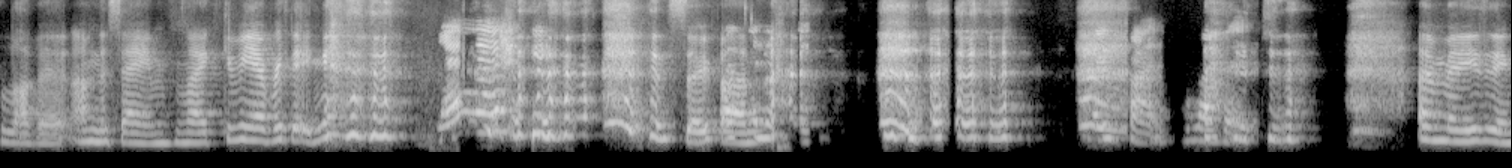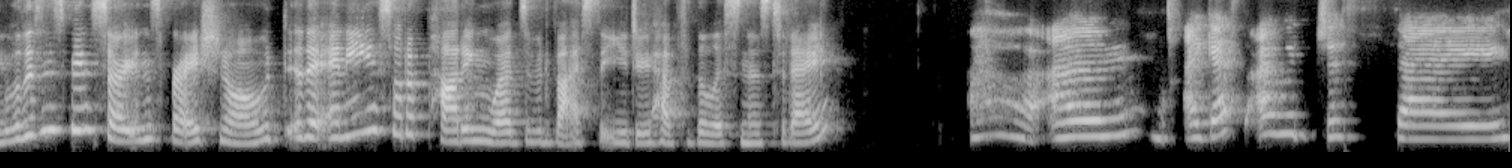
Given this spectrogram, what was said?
love it. I'm the same. Like, give me everything. Yeah. it's so fun. so fun. Love it. Amazing. Well, this has been so inspirational. Are there any sort of parting words of advice that you do have for the listeners today? Oh, um, I guess I would just say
